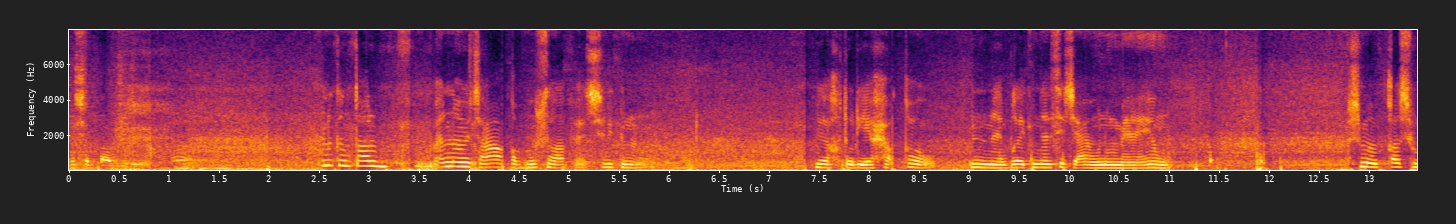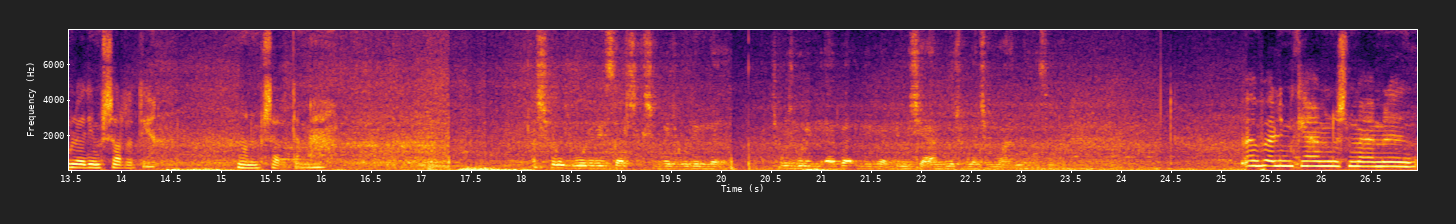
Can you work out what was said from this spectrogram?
باش الطالب ديالك أنا كنطالب بأنه يتعاقب وصافي هادشي اللي كن ياخدوا ليا حقه و بغيت الناس يتعاونوا معايا و... باش ما بقاش ولادي مشردين وأنا مشردة معاه أش بغيتي تقولي رسالتك أش بغيتي تقولي للاباء اللي ما بناتهم معامله زوينه الآباء اللي ما كيعاملوش معاملة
